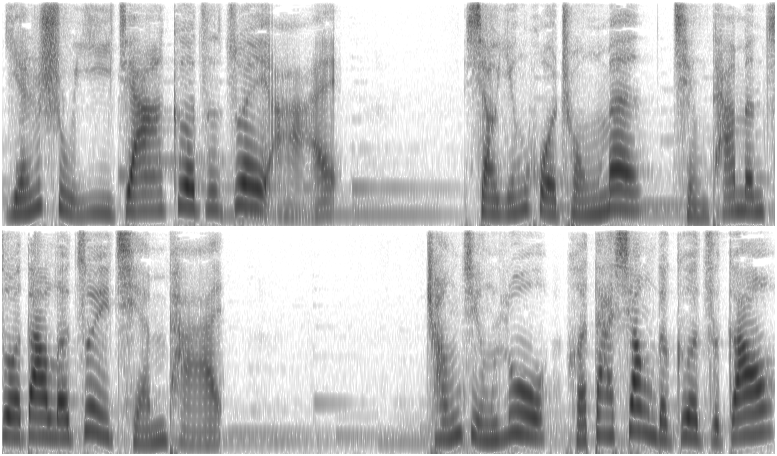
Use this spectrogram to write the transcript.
鼹鼠一家个子最矮，小萤火虫们请他们坐到了最前排。长颈鹿和大象的个子高，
